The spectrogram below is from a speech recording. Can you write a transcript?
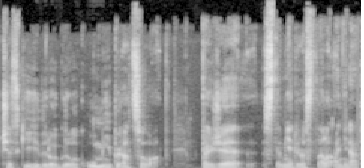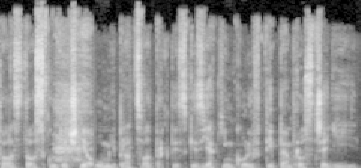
český hydrogeolog umí pracovat. Takže jste mě nedostal ani na to, ale z toho skutečně umí pracovat prakticky s jakýmkoliv typem prostředí.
